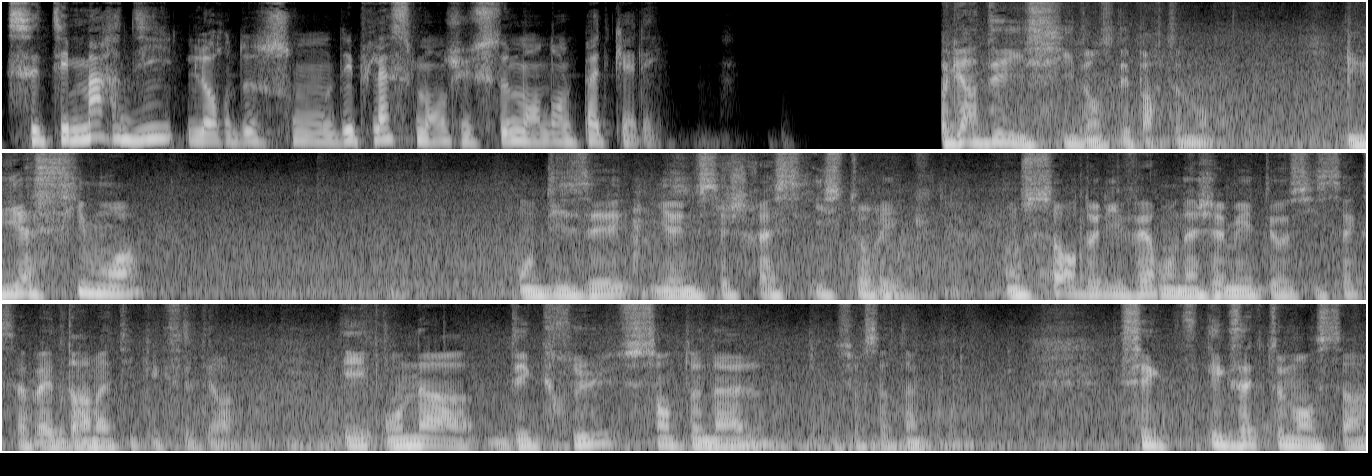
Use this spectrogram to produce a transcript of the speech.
C'était mardi lors de son déplacement justement dans le Pas-de-Calais. Regardez ici dans ce département. Il y a six mois, on disait il y a une sécheresse historique, on sort de l'hiver, on n'a jamais été aussi sec, ça va être dramatique, etc. Et on a des crues centenales sur certains cours C'est exactement ça,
